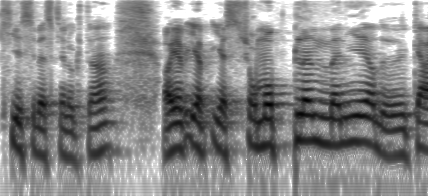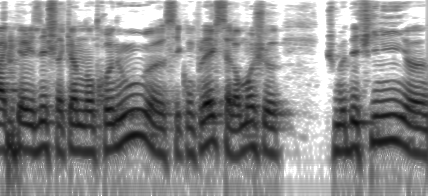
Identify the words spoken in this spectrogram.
Qui est Sébastien Loctin? Alors, il y, a, sûrement plein de manières de caractériser chacun d'entre nous. Euh, c'est complexe. Alors, moi, je, je me définis euh,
